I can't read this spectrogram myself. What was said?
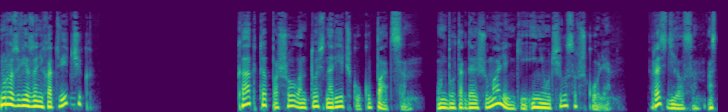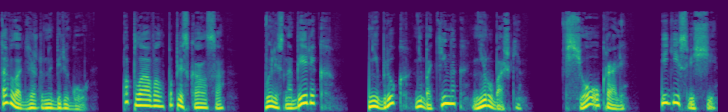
Ну, разве я за них ответчик? Как-то пошел Антось на речку купаться. Он был тогда еще маленький и не учился в школе. Разделся, оставил одежду на берегу. Поплавал, поплескался. Вылез на берег. Ни брюк, ни ботинок, ни рубашки. Все украли. Иди свищи.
